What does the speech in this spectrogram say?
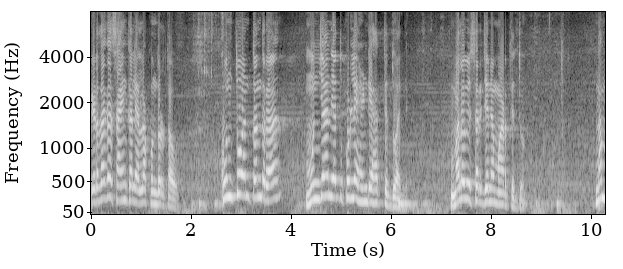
ಗಿಡದಾಗ ಸಾಯಂಕಾಲ ಎಲ್ಲ ಕುಂದಿರ್ತಾವೆ. ಕುಂತು ಅಂತಂದ್ರೆ ಮುಂಜಾನೆ ಎದ್ದು ಕೂಡಲೇ ಹೆಂಡಿ ಹಾಕ್ತಿದ್ದು ಅಲ್ಲಿ. ಮಲ ವಿಸರ್ಜನೆ ಮಾಡ್ತಿದ್ದು ನಮ್ಮ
